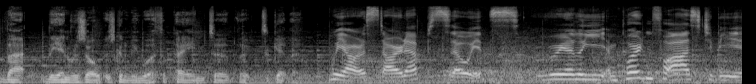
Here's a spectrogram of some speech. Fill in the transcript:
that the end result is going to be worth the pain to, the, to get there. We are a startup, so it's really important for us to be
